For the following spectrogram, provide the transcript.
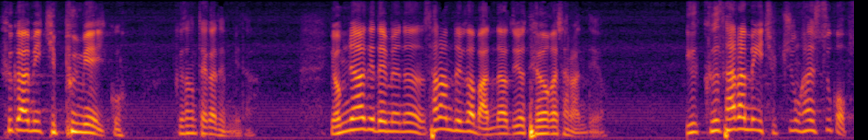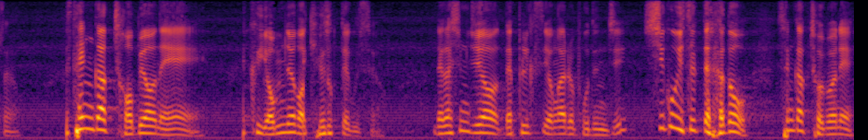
흑암이 깊음 위에 있고 그 상태가 됩니다. 염려하게 되면은 사람들과 만나도요 대화가 잘 안 돼요. 그 사람에게 집중할 수가 없어요. 생각 저변에 그 염려가 계속되고 있어요. 내가 심지어 넷플릭스 영화를 보든지 쉬고 있을 때라도 생각 저변에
